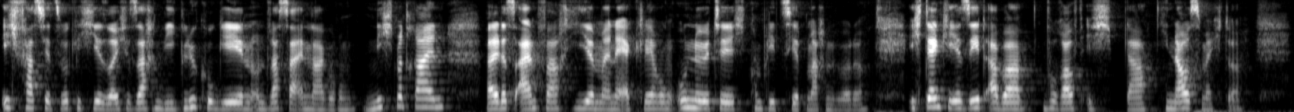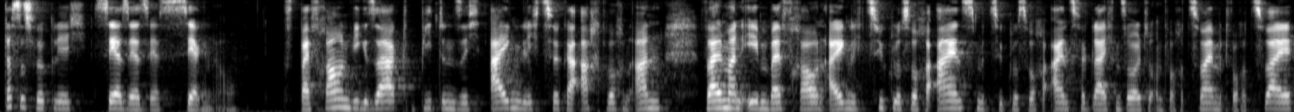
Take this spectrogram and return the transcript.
Ich fasse jetzt wirklich hier solche Sachen wie Glykogen und Wassereinlagerung nicht mit rein, weil das einfach hier meine Erklärung unnötig kompliziert machen würde. Ich denke, ihr seht aber, worauf ich da hinaus möchte. Das ist wirklich sehr, sehr, sehr, sehr genau. Bei Frauen, wie gesagt, bieten sich eigentlich circa acht Wochen an, weil man eben bei Frauen eigentlich Zykluswoche 1 mit Zykluswoche 1 vergleichen sollte und Woche 2 mit Woche 2.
